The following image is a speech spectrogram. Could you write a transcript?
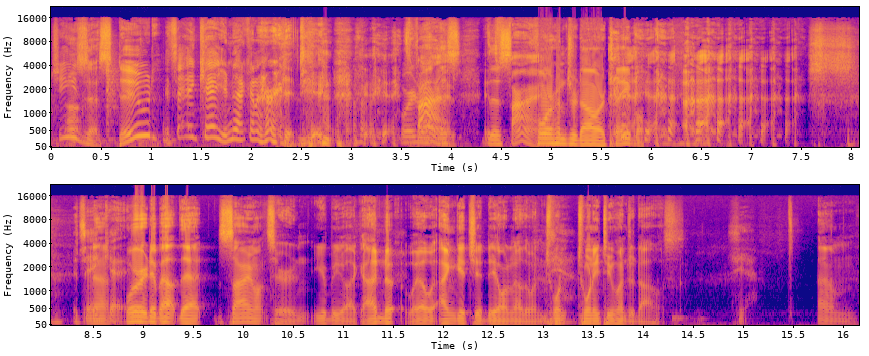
Jesus, dude. It's AK. You're not gonna hurt it, dude. it's Worried about fine. This, it's this fine. four hundred dollar table. it's No, AK. worried about that silencer, and you'll be like, I know. Well, I can get you a deal on another one. $2,200. yeah. Um,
